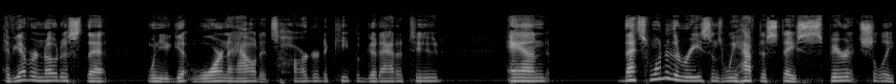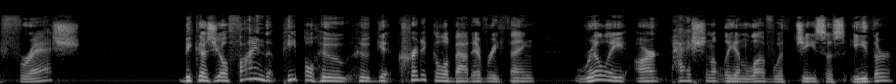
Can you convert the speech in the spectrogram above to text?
Have you ever noticed that when you get worn out, it's harder to keep a good attitude? And that's one of the reasons we have to stay spiritually fresh because you'll find that people who, who get critical about everything really aren't passionately in love with Jesus either.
